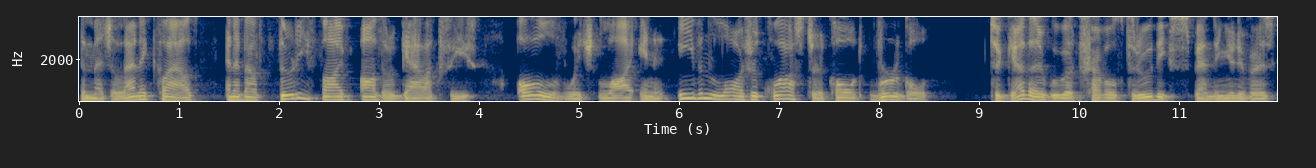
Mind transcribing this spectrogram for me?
the Magellanic Cloud, and about 35 other galaxies, all of which lie in an even larger cluster called Virgo. Together, we will travel through the expanding universe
